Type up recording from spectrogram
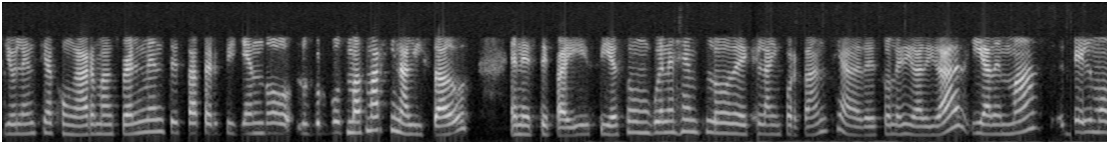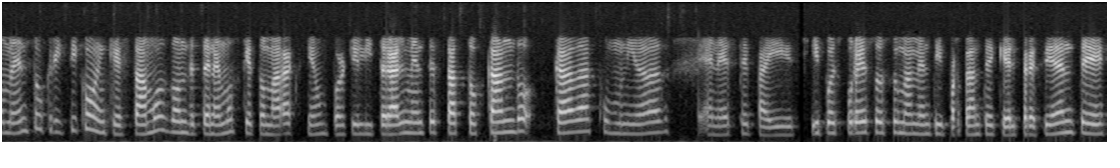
violencia con armas realmente está persiguiendo los grupos más marginalizados en este país y es un buen ejemplo de la importancia de solidaridad y además el momento crítico en que estamos donde tenemos que tomar acción porque literalmente está tocando cada comunidad en este país y pues por eso es sumamente importante que el presidente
